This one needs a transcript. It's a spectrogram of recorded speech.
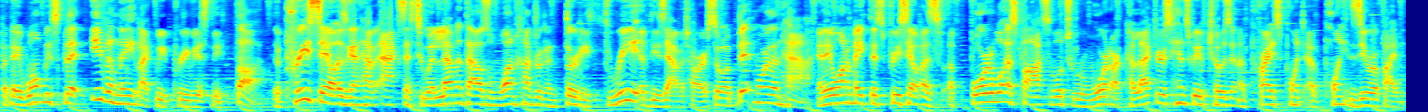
but they won't be split evenly like we previously thought. The pre-sale is gonna have access to 11,133 of these avatars, so a bit more than half. And they wanna make this pre-sale as affordable as possible to reward our collectors, hence we have chosen a price point of 0.05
